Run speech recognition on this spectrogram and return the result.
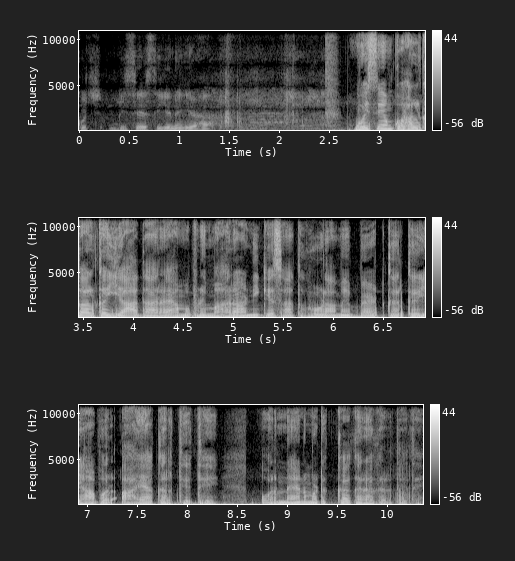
कुछ विशेष ये नहीं रहा। वैसे हमको हल्का हल्का याद आ रहा है हम अपनी महारानी के साथ घोड़ा में बैठ कर के यहाँ पर आया करते थे और नैन मटक्का करा करते थे।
